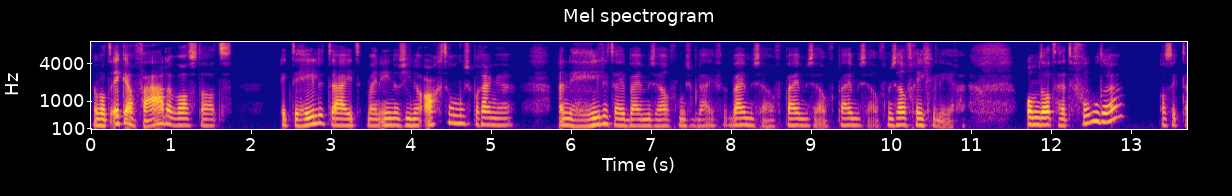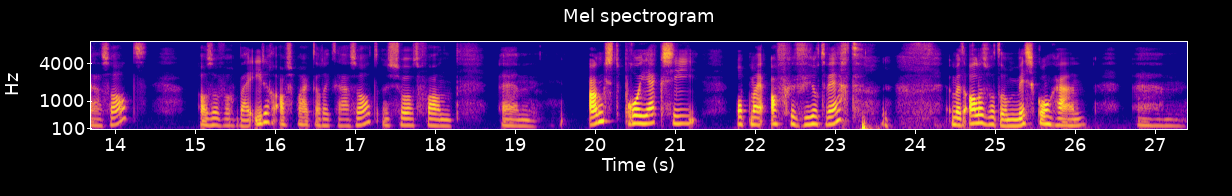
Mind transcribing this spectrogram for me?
En wat ik ervaarde was dat ik de hele tijd mijn energie naar achter moest brengen. En de hele tijd bij mezelf moest blijven. Bij mezelf, bij mezelf, bij mezelf. Mezelf reguleren. Omdat het voelde, als ik daar zat, alsof er bij iedere afspraak dat ik daar zat, een soort van um, angstprojectie op mij afgevuurd werd. Met alles wat er mis kon gaan. Um,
